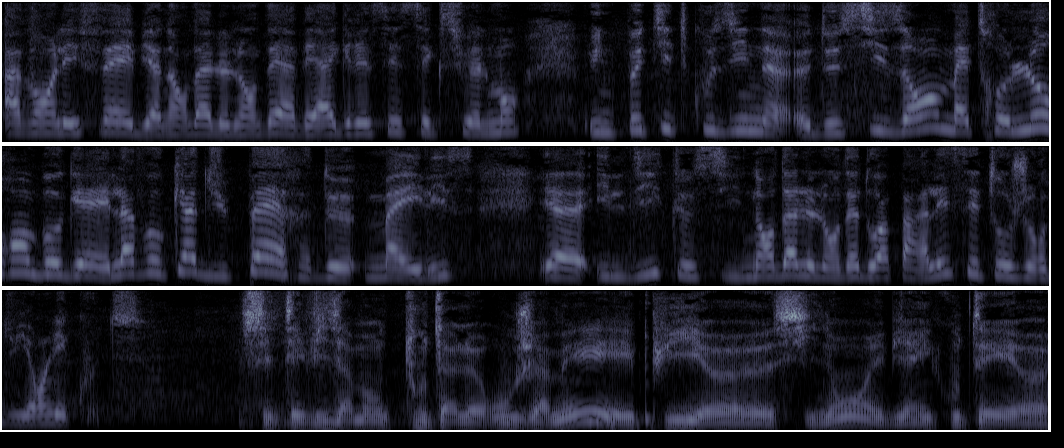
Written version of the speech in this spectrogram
avant les faits, eh bien Nordal Lelandais avait agressé sexuellement une petite cousine de 6 ans. Maître Laurent Boguet l'avocat du père de Maëlys. Euh, il dit que si Nanda Lelandais doit parler, c'est aujourd'hui. On l'écoute. C'est évidemment tout à l'heure ou jamais. Et puis euh, sinon, eh bien, écoutez, euh,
